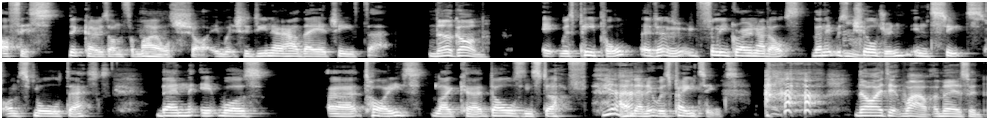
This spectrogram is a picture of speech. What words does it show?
office that goes on for miles shot. In which, do you know how they achieved that? No, gone. It was people, uh, fully grown adults. Then it was Hmm. children in suits on small desks. Then it was uh, toys like uh, dolls and stuff. Yeah. And then it was paintings. No, I did. Wow, amazing.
